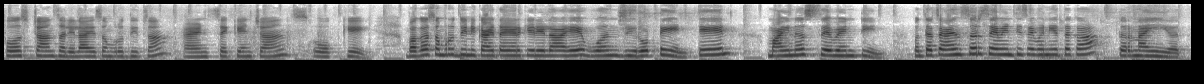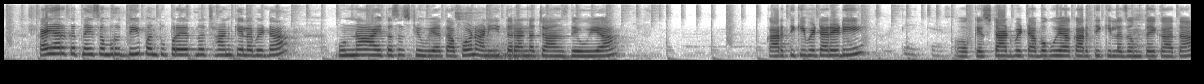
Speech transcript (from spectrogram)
फर्स्ट चान्स झालेला आहे समृद्धीचा अँड सेकंड चान्स ओके बघा समृद्धीने काय तयार केलेलं आहे. One zero ten ten minus seventeen पण त्याचा आन्सर सेवन्टी सेवन येतं का? तर नाही येत. काही हरकत नाही समृद्धी पण तू प्रयत्न छान केला बेटा. पुन्हा आहे तसंच ठेवूयात आपण आणि इतरांना चान्स देऊया. कार्तिकी बेटा रेडी ओके स्टार्ट बेटा बघूया कार्तिकीला जमतंय का आता.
